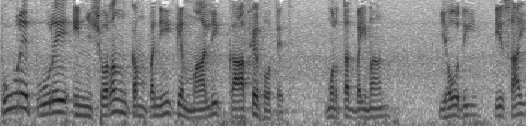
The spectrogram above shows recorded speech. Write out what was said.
پورے پورے انشورنس کمپنی کے مالک کافر ہوتے تھے۔ مرتد بےمان یہودی، عیسائی،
